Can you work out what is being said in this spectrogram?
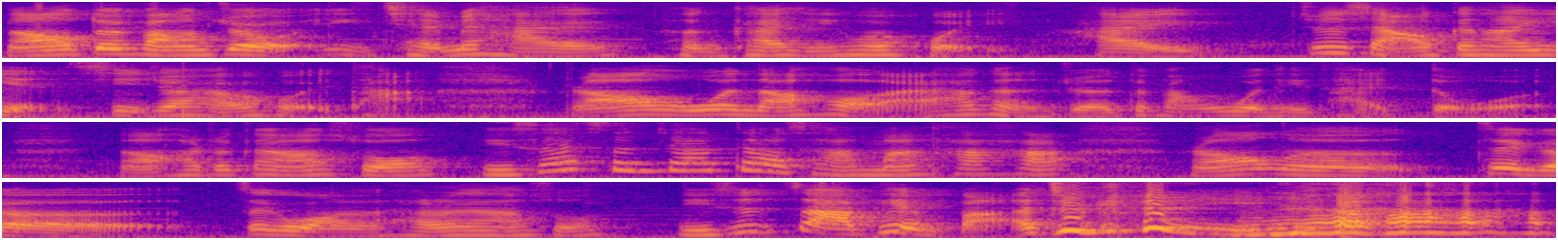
然后对方就一前面还很开心会回，还就是想要跟他演戏，就还会回他。然后问到后来，他可能觉得对方问题太多了，然后他就跟他说：“你是在身家调查吗？”哈哈。然后呢，这个这个网友他就跟他说：“你是诈骗吧？就跟你一样。”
